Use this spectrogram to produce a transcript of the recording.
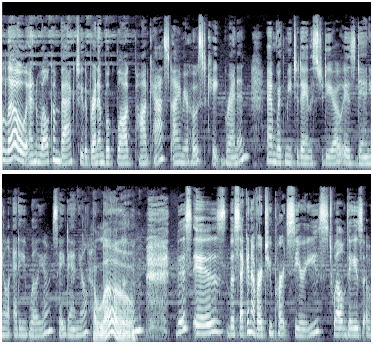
Hello, and welcome back to the Brennan Book Blog podcast. I am your host, Kate Brennan, and with me today in the studio is Daniel Eddie Williams. Hey, Daniel. Hello. this is the second of our two part series, 12 Days of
